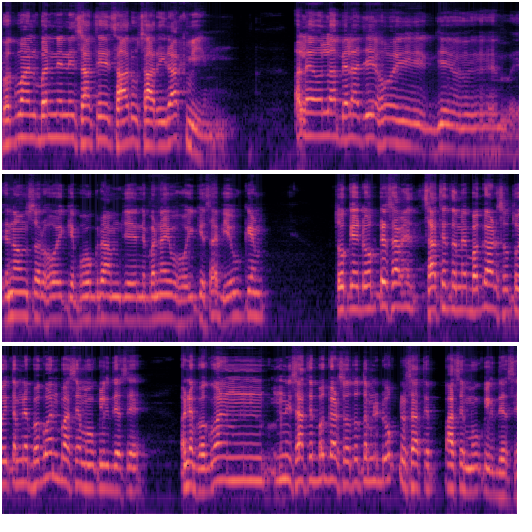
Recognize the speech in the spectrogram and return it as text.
ભગવાન બંનેની સાથે સારું સારી રાખવી. એટલે ઓલા પહેલાં જે હોય, જે એનાઉન્સર હોય કે પ્રોગ્રામ જે એને બનાવ્યો હોય કે સાહેબ એવું કેમ? તો કે ડૉક્ટર સામે સાથે તમે બગાડશો તો એ તમને ભગવાન પાસે મોકલી દેશે. અને ભગવાનની સાથે બગાડશો તો તમને ડૉક્ટર સાથે પાસે મોકલી દેશે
